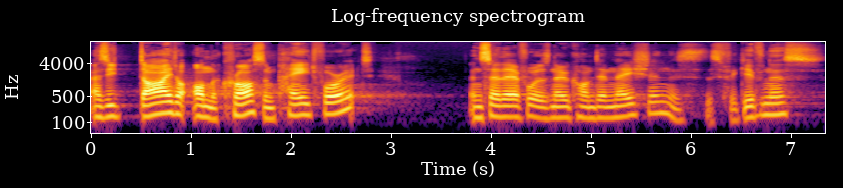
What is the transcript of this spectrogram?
as He died on the cross and paid for it. And so, therefore, there's no condemnation, there's, there's forgiveness.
